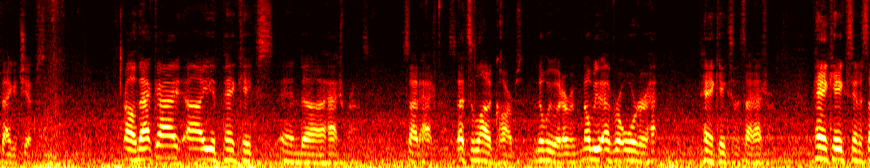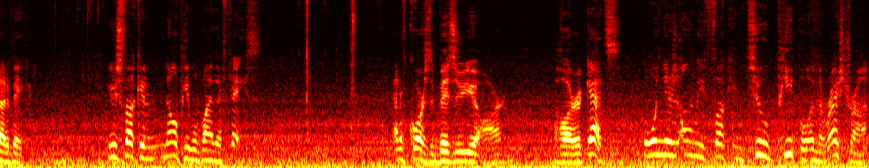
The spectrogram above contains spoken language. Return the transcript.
bag of chips. Oh, that guy uh, he had pancakes and uh, hash browns, side of hash browns. That's a lot of carbs. Nobody would ever nobody would ever order ha- pancakes and a side of hash browns, pancakes and a side of bacon. You just fucking know people by their face. And of course, the busier you are, the harder it gets. But when there's only fucking two people in the restaurant,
